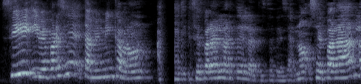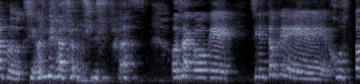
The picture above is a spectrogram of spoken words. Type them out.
Sí, y me parece también bien cabrón separar el arte del artista, te decía. No, separar la producción de las artistas. O sea, como que siento que justo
